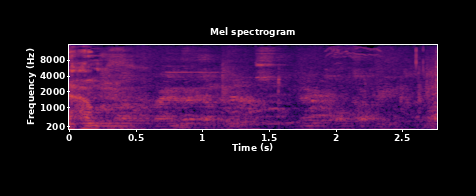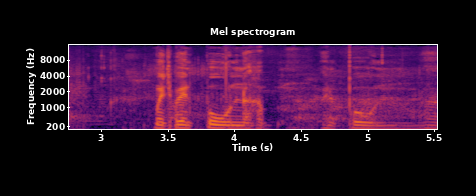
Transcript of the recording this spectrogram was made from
นะครับ มันจะเป็นปูนนะครับ เป็นปูนอ่า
